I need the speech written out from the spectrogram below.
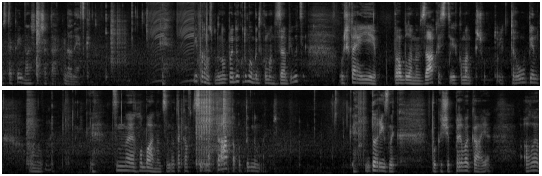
Ось такий наш Шахтар Донецьк. І прогноз по даному поєдинку, думаю, буде команда заб'ються. У Шахтарі є проблеми в захисті. Команда пішов Толі Трубін. Це не глобально, це не така сильна втрата, але тим не менше. Дорізник поки що привикає. Але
